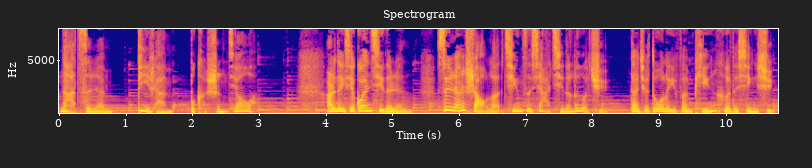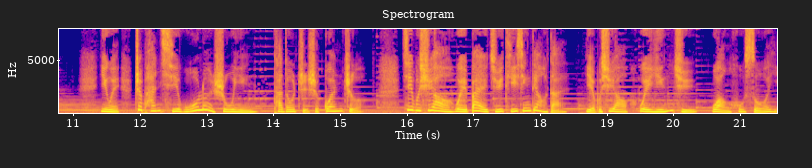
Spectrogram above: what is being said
那此人必然不可深交啊。而那些观棋的人，虽然少了亲自下棋的乐趣，但却多了一份平和的心绪，因为这盘棋无论输赢，他都只是观者。既不需要为败局提心吊胆，也不需要为赢局忘乎所以。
